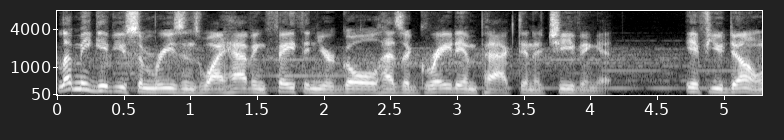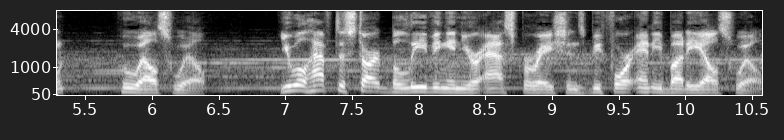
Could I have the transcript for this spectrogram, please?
Let me give you some reasons why having faith in your goal has a great impact in achieving it. If you don't, who else will? You will have to start believing in your aspirations before anybody else will.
